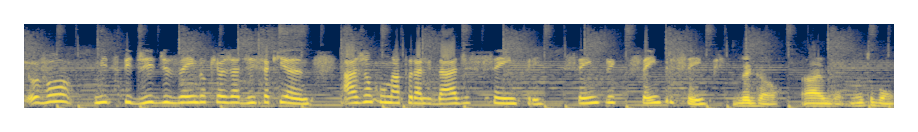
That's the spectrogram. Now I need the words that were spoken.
Eu vou me despedir dizendo o que eu já disse aqui antes. Ajam com naturalidade sempre. Sempre, sempre, sempre. Legal. Ah, muito bom.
